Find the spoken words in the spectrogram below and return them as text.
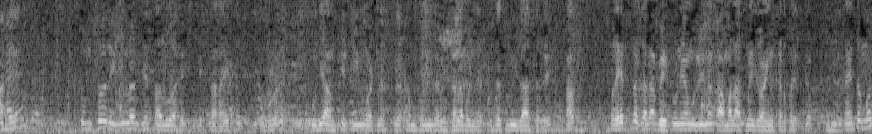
आहे. तुमचं रेग्युलर जे चालू आहे ते करायचं बरोबर आहे? उद्या आमची टीम वाटल्यास तुझ्या कंपनीला भेटायला पण जाईल उद्या तुम्ही जा सगळे हा? प्रयत्न करा भेटून या मुलींना कामाला आतमध्ये जॉईन करता येतं नाही. तर मग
